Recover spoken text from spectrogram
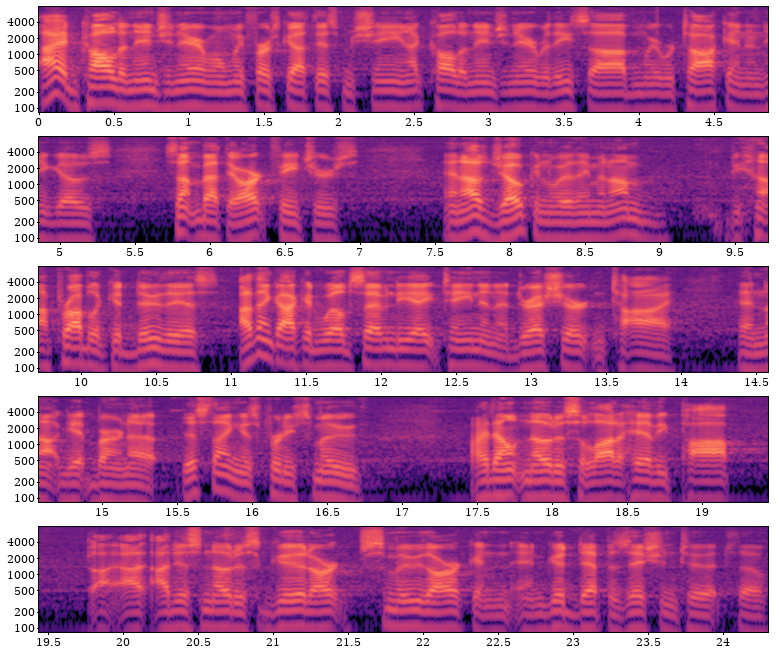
I had called an engineer when we first got this machine. I called an engineer with ESAB and we were talking and he goes, something about the arc features. And I was joking with him and I'm I probably could do this. I think I could weld 7018 in a dress shirt and tie and not get burned up. This thing is pretty smooth. I don't notice a lot of heavy pop. I, I just notice good arc, smooth arc, and, and good deposition to it. So,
